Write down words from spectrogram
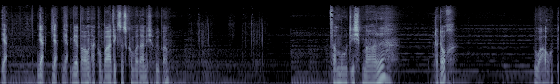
Ja. Ja, ja, ja. Wir brauchen Akrobatik, sonst kommen wir da nicht rüber. Vermute ich mal. Oder doch? Wow.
